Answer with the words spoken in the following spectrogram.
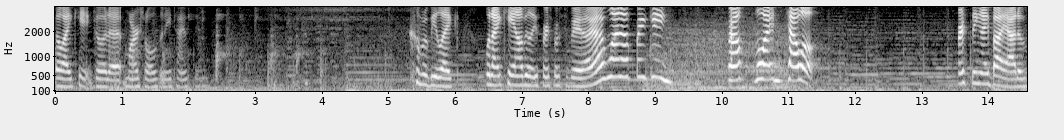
Though I can't go to Marshall's anytime soon. I'm gonna be like, when I can, I'll be like the first person to be like, I want a freaking Ralph Lauren towel. First thing I buy out of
